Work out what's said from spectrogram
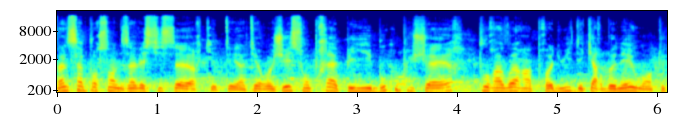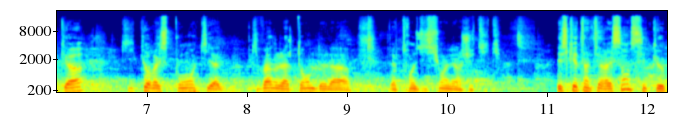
25% des investisseurs qui étaient interrogés sont prêts à payer beaucoup plus cher pour avoir un produit décarboné ou en tout cas qui correspond, qui, va dans l'attente de la, de la transition énergétique. Et ce qui est intéressant, c'est que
